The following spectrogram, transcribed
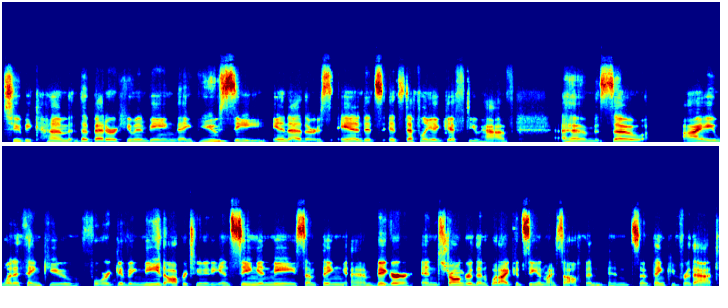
to become the better human being that you see in others. And it's it's definitely a gift you have. Um, so i want to thank you for giving me the opportunity and seeing in me something um, bigger and stronger than what i could see in myself. And and so thank you for that.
